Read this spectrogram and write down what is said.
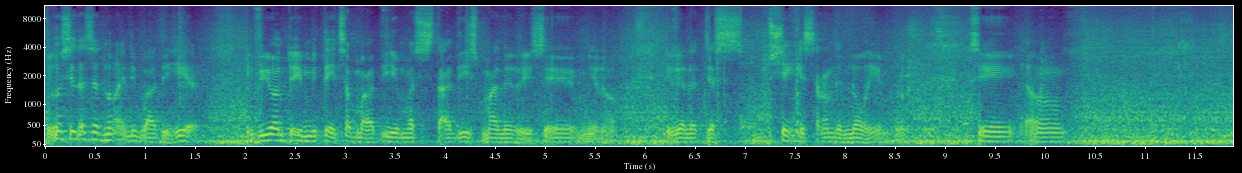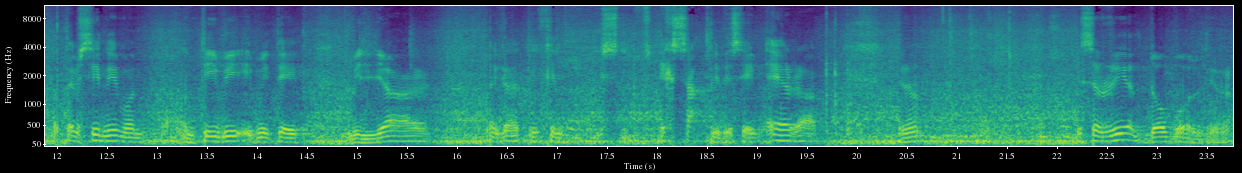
because he doesn't know anybody here. If you want to imitate somebody, you must study his mannerism, you know. You cannot just shake his hand and know him. See, um, but I've seen him on, on TV imitate Villar. My God, he can exactly the same era, you know. It's a real double, you know.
